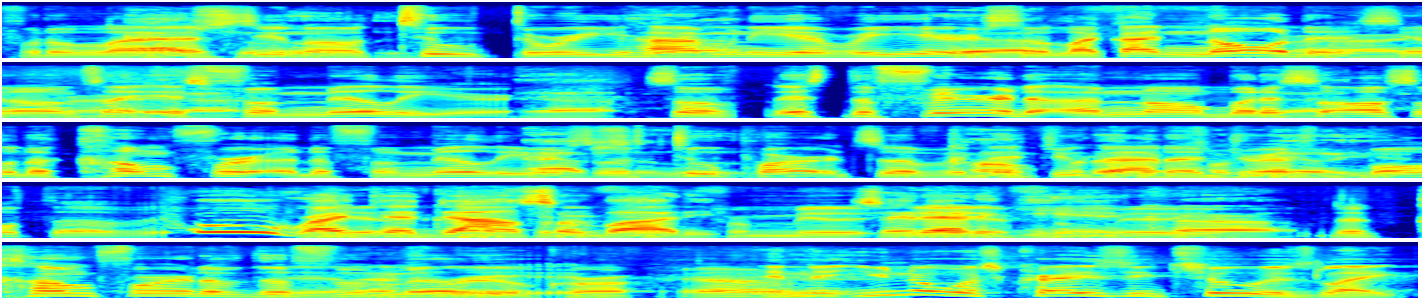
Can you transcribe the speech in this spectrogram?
for the last, you know, two, three, how many every year. So like I know this, Right, you know what I'm saying? right. It's familiar. Yeah. So it's the fear of the unknown, but it's Yeah. also the comfort of the familiar. So it's two parts of it that you got to address familiar. both of it. Woo, write Yeah, that down, somebody. fami- Say that again, familiar. Karl. The comfort of the yeah, familiar. That's real, Karl. Yeah. And then, you know what's crazy too is like,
